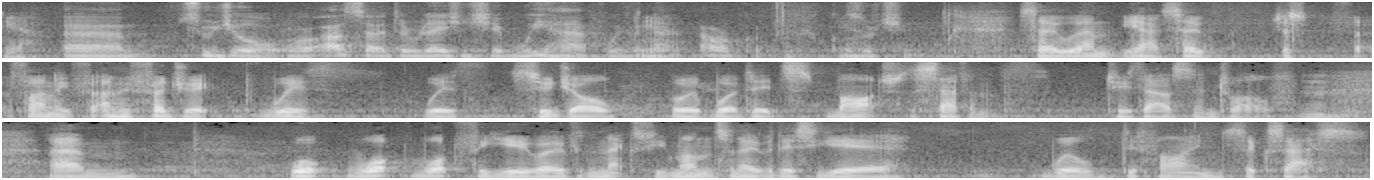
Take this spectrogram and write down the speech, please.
Yeah. um, Sujol or outside the relationship we have with Yeah. our co- consortium. So um, yeah, so just f- finally, f- I mean, Frederick with with Sujol, what? It's March the seventh, two thousand and twelve. Um, what what what for you over the next few months and over this year will define success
